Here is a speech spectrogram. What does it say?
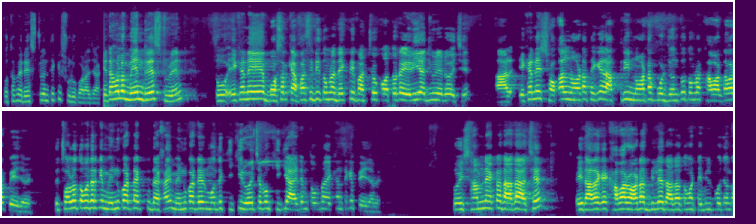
প্রথমে রেস্টুরেন্ট থেকে শুরু করা যাক। এটা হলো মেন রেস্টুরেন্ট তো এখানে বসার ক্যাপাসিটি তোমরা দেখতে পাচ্ছ কতটা এরিয়া জুড়ে রয়েছে। আর এখানে সকাল নটা থেকে রাত্রি নটা পর্যন্ত তোমরা খাবার দাবার পেয়ে যাবে। তো চলো তোমাদেরকে মেনু কার্ডটা একটু দেখাই। মেনু কার্ডের মধ্যে কি কি রয়েছে এবং কি কি আইটেম তোমরা এখান থেকে পেয়ে যাবে। তো এই সামনে একটা দাদা আছে। এই দাদাকে খাবার অর্ডার দিলে দাদা তোমার টেবিল পর্যন্ত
